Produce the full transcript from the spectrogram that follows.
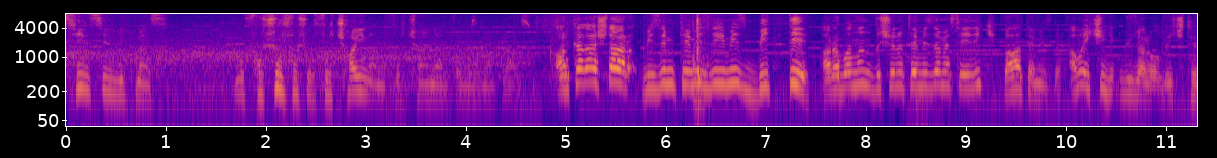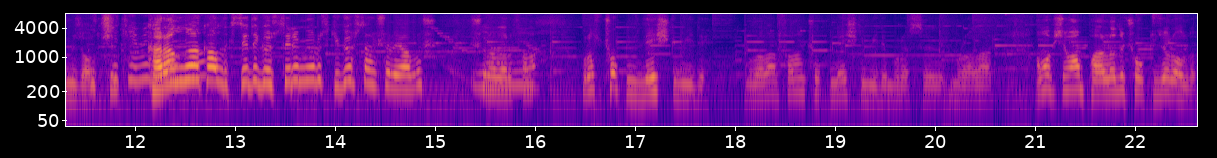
sil sil bitmez. Bunu foşur foşur fırçayla mı fırçayla temizlemek lazım. Arkadaşlar bizim temizliğimiz bitti. Arabanın dışını temizlemeseydik daha temizdi. Ama içi güzel oldu, içi temiz oldu. İçi Şimdi temiz karanlığa oldu. kaldık. Size de gösteremiyoruz ki. Göster şöyle yavruş. Şuraları Yani. falan. Burası çok leş gibiydi. Buralar falan çok leş gibiydi burası, buralar. Ama şu an parladı çok güzel oldu.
